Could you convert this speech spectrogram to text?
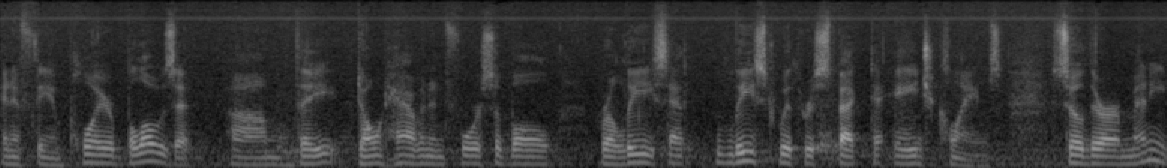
And if the employer blows it, um, they don't have an enforceable release, at least with respect to age claims. So there are many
